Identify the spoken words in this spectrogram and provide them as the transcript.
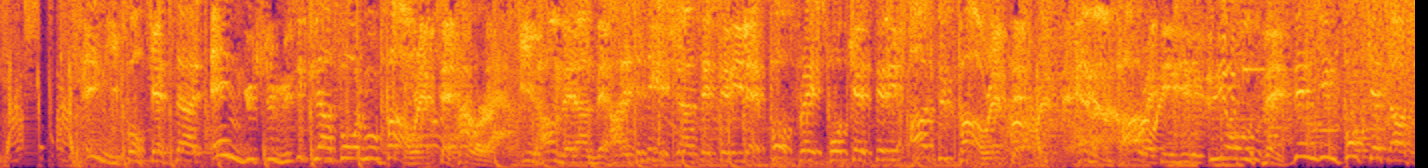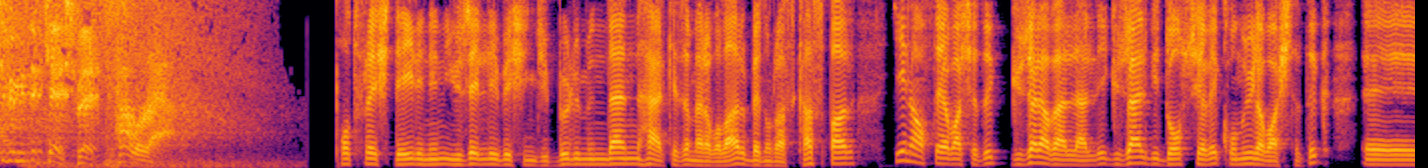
En iyi podcastler, en güçlü müzik platformu Power App'te. Power App. İlham veren ve harekete geçiren sesleriyle Podfresh podcastleri artık Power App'te. Hemen Power App indir, üye ol ve zengin podcast arşivimizi keşfet. Power App. Podfresh Daily'nin 155. bölümünden herkese merhabalar. Ben Uras Kaspar. Yeni haftaya başladık. Güzel haberlerle, güzel bir dosya ve konuyla başladık. Ee,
